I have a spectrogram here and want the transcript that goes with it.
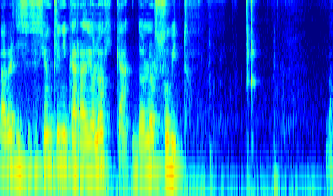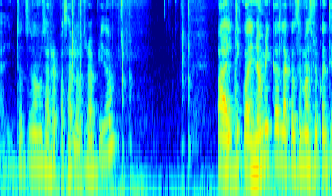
va a haber disociación clínica radiológica, dolor súbito. Vale, entonces vamos a repasarlos rápido. Paralítico dinámico la causa más frecuente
